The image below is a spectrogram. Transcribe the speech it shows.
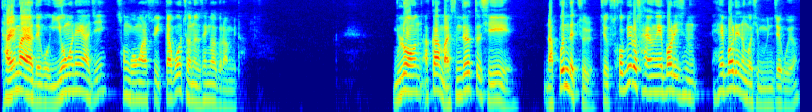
닮아야 되고 이용을 해야지 성공할 수 있다고 저는 생각을 합니다. 물론 아까 말씀드렸듯이 나쁜 대출, 즉 소비로 사용해 버리시는 해버리는 것이 문제고요.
